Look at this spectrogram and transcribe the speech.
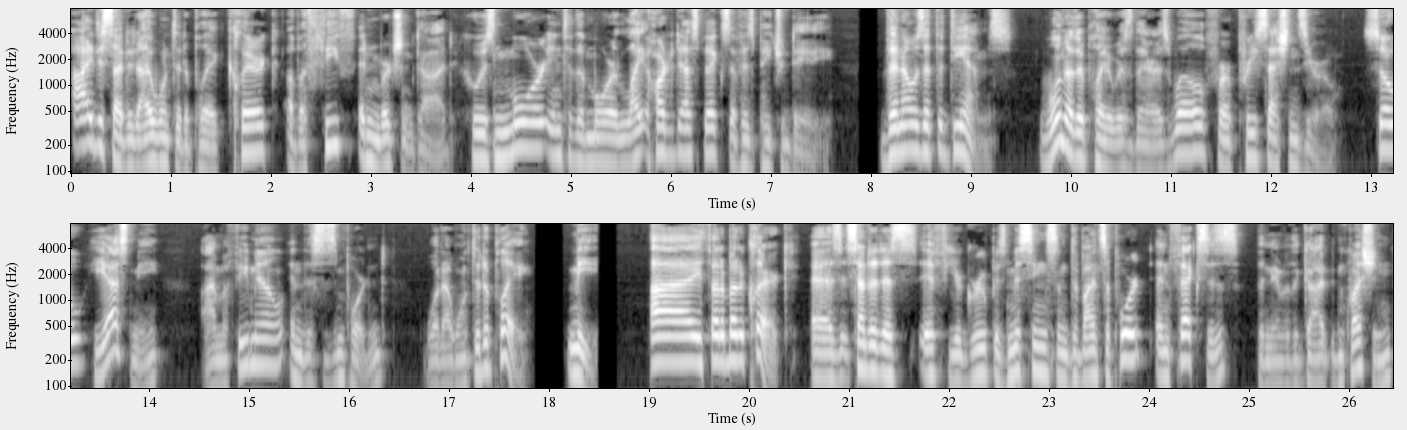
I decided I wanted to play a cleric of a thief and merchant god who is more into the more light-hearted aspects of his patron deity. Then I was at the DM's. One other player was there as well for a pre-session zero. So he asked me, I'm a female and this is important, what I wanted to play. Me. I thought about a cleric, as it sounded as if your group is missing some divine support and Phex's, the name of the god in question,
